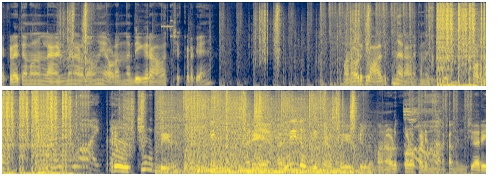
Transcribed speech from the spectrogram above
ఎక్కడైతే మనం ల్యాండ్ మైన్ ఆడదాం ఎవడన్నా దిగి రావచ్చు ఇక్కడికి. మనోడికి లాగుతున్నారు వెనక నుంచి. కొడదాం. అరే వచ్చాడు అబ్బాయి అరే మళ్ళీ దొబ్బేశాడు పోయి కిల్లు. మనోడికి కూడా పడింది వెనకాల నుంచి. అరే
